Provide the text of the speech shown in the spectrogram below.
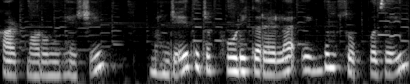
काट मारून घ्यायची. म्हणजे त्याच्या फोडी करायला एकदम सोपं जाईल.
